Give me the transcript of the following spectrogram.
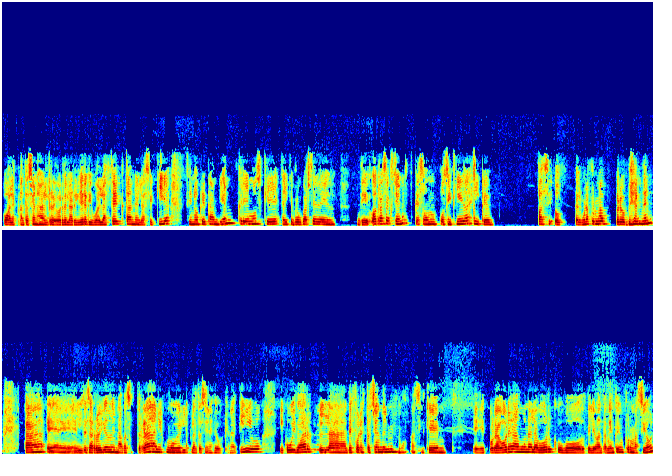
o a las plantaciones alrededor de la ribera que igual afectan en la sequía, sino que también creemos que hay que preocuparse de, de otras acciones que son positivas y que de alguna forma propenden a eh, el desarrollo de napas subterráneas, como ver las plantaciones de bosque nativo y cuidar la deforestación del mismo. Así que eh, por ahora una labor como de levantamiento de información,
